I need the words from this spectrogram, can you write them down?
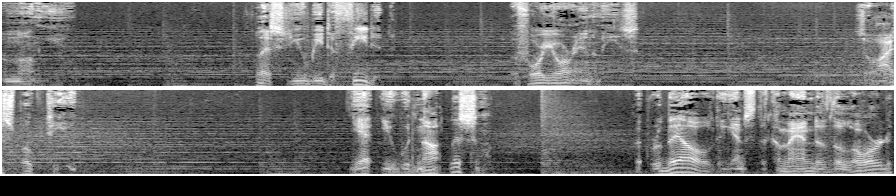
among you, lest you be defeated before your enemies. So I spoke to you. Yet you would not listen, but rebelled against the command of the Lord,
